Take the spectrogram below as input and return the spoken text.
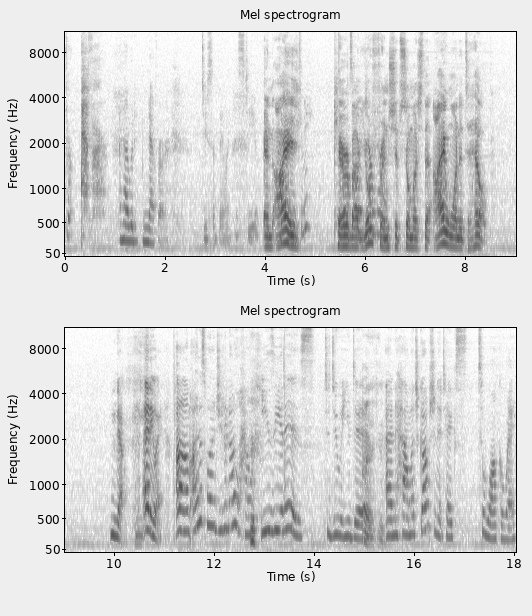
forever, and I would never do something like this to you. And I it to me? care That's about your friendship so much that I wanted to help. No. Anyway, um, I just wanted you to know how easy it is to do what you did, Uh, and how much gumption it takes to walk away.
